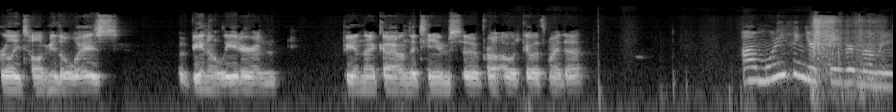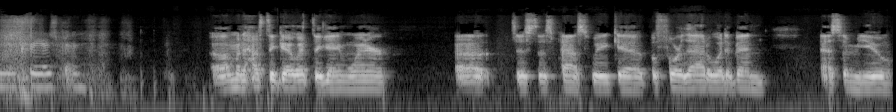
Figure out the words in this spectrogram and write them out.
Really taught me the ways of being a leader and being that guy on the team. So probably I would go with my dad. Um, what do you think your favorite moment in your career has been? Uh, I'm gonna have to go with the game winner. Uh, just this past week. Uh, before that, it would have been SMU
